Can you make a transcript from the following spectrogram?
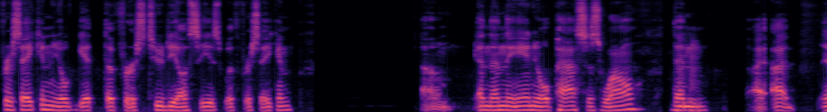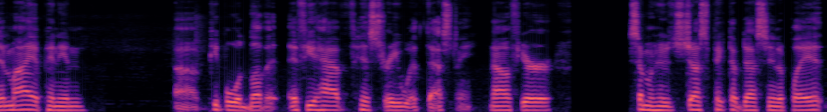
Forsaken, you'll get the first two DLCs with Forsaken, um, and then the annual pass as well. Then, I, I, in my opinion, uh, people would love it if you have history with Destiny. Now, if you're someone who's just picked up Destiny to play it,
